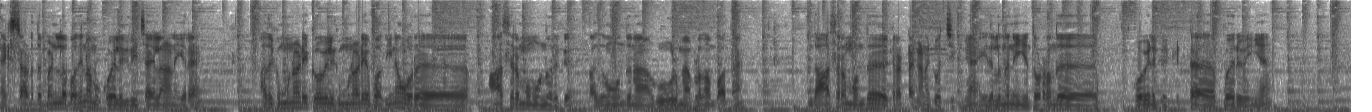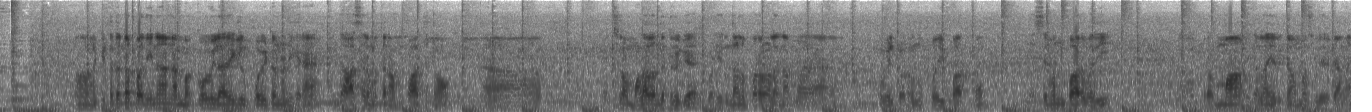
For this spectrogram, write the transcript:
நெக்ஸ்ட் அடுத்த பெண்டில் பார்த்தீங்கன்னா நம்ம கோயிலுக்கு ரீச் ஆகலாம்னு நினைக்கிறேன். அதுக்கு முன்னாடி கோவிலுக்கு முன்னாடியே பார்த்தீங்கன்னா ஒரு ஆசிரமம் ஒன்று இருக்குது அதுவும் வந்து நான் கூகுள் மேப்பில் தான் பார்த்தேன். அந்த ஆசிரமம் வந்து கரெக்டாக கணக்கு வச்சுக்கோங்க. இதுலேருந்து நீங்கள் தொடர்ந்து கோவிலுக்கு கிட்ட போயிடுவீங்க கிட்டத்தட்ட பார்த்தீங்கன்னா நம்ம கோவில் அருகில் போயிட்டோம்னு நினைக்கிறேன். இந்த ஆசிரமத்தை நம்ம பார்த்துட்டோம். ஆக்சுவலாக மழை வந்துட்டுருக்கு பட் இருந்தாலும் பரவாயில்ல நம்ம கோவில் தொடர்ந்து போய் பார்ப்போம். இந்த சிவன் பார்வதி பிரம்மா இதெல்லாம் இருக்காமல் சொல்லியிருக்காங்க.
